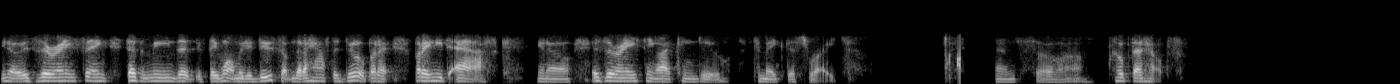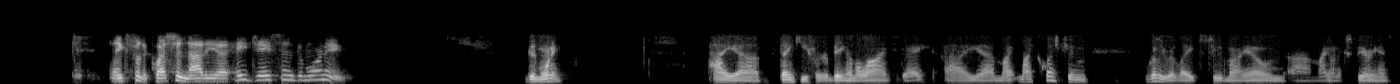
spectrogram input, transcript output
You know, is there anything, doesn't mean that if they want me to do something that I have to do it, but I, but I need to ask, you know, is there anything I can do to make this right? And so, uh, hope that helps. Thanks for the question, Nadia. Hey, Jason, good morning. Good morning. Hi, uh, thank you for being on the line today. I uh, my my question really relates to my own uh, my own experience.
